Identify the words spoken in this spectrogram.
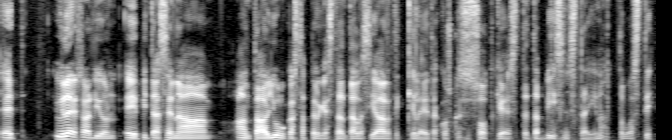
että Yleisradion ei pitäisi enää antaa julkaista pelkästään tällaisia artikkeleita, koska se sotkee tätä bisnestä inhottavasti.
